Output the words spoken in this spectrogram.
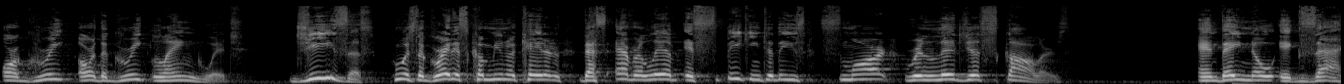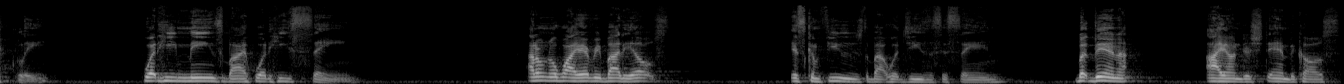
or Greek or the Greek language. Jesus, who is the greatest communicator that's ever lived, is speaking to these smart religious scholars. And they know exactly what he means by what he's saying. I don't know why everybody else is confused about what Jesus is saying. But then I understand because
